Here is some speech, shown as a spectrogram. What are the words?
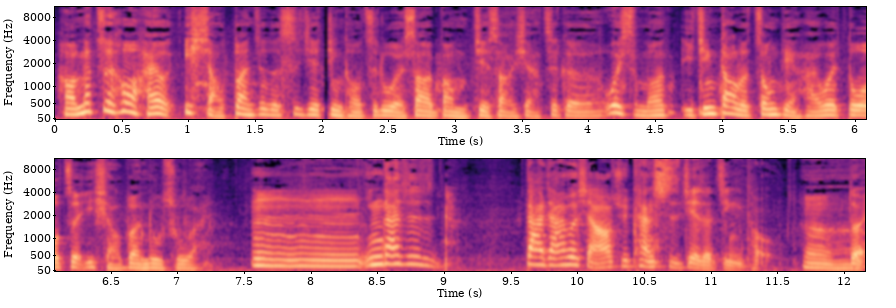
好，那最后还有一小段这个世界尽头之路，也稍微帮我们介绍一下，这个为什么已经到了终点还会多这一小段路出来？嗯，应该是大家会想要去看世界的尽头。嗯，对。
